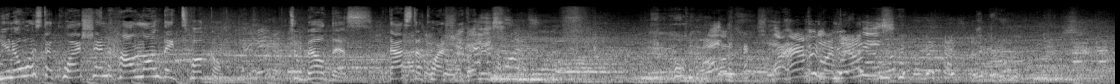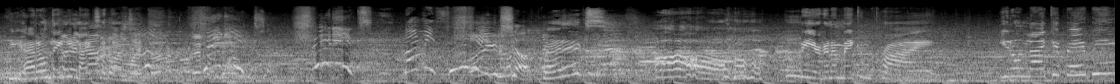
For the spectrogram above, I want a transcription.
You know what's the question? How long they took them to build this? That's the question. Bellies. What happened, my bellies? He, I don't think he likes it that much. Phoenix! Phoenix! Mommy, Phoenix! FedEx? Oh, but you're gonna make him cry. You don't like it, baby?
